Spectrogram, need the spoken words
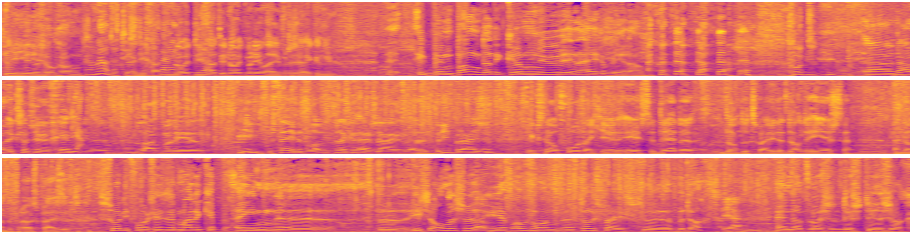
Die inmiddels ook hangt. Nou, dat is en die, gaat u, nooit, die gaat u nooit meer inleveren, zeker nu? ik ben bang dat ik hem nu in eigen beheer hou. Goed. nou, ik zou zeggen, Gert, ja. laat meneer Verstegen de lood trekken. Er zijn drie prijzen. Ik stel voor dat je eerst de derde, dan de tweede, dan de eerste en dan de troostprijs doet. Sorry voorzitter, maar ik heb één uh, iets anders. Oh. U hebt ook nog een uh, troostprijs bedacht. Ja. En dat was dus de zak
